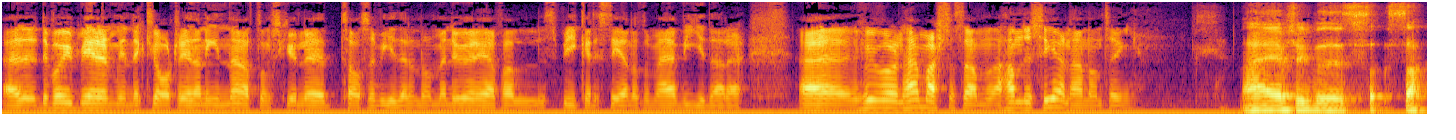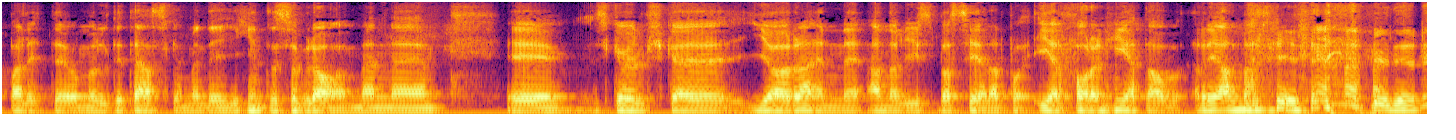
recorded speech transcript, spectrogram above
Eh, det var ju mer eller mindre klart redan innan att de skulle ta sig vidare ändå, men nu är det i alla fall spikat i sten att de är vidare. Hur var den här matchen Sam? Hann du se den här någonting? Nej, jag försökte sappa lite och multitaska men det gick inte så bra. Men Eh, ska väl försöka göra en analys baserad på erfarenhet av Real Madrid. hur, det,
